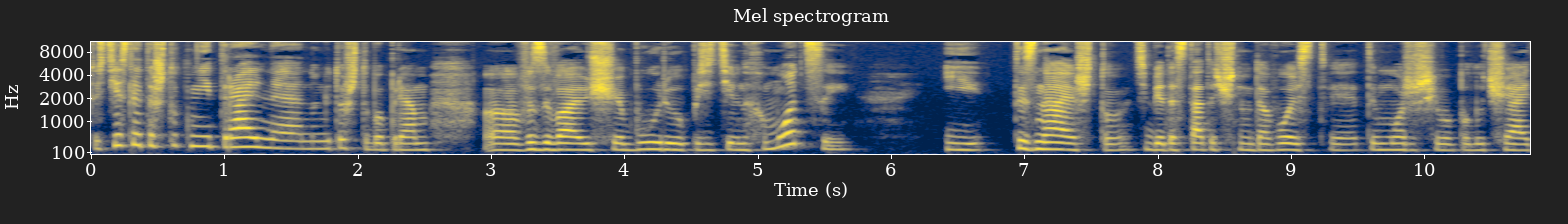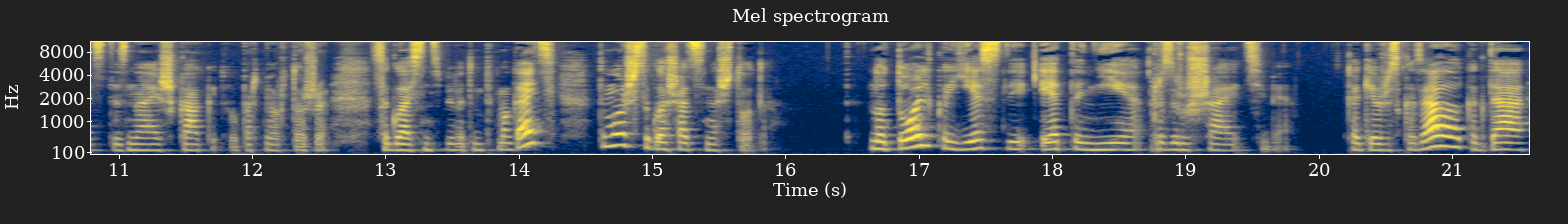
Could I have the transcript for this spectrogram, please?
То есть если это что-то нейтральное, но не то чтобы прям э, вызывающее бурю позитивных эмоций, и ты знаешь, что тебе достаточно удовольствия, ты можешь его получать, ты знаешь, как, и твой партнер тоже согласен тебе в этом помогать, ты можешь соглашаться на что-то. Но только если это не разрушает тебя. Как я уже сказала, когда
